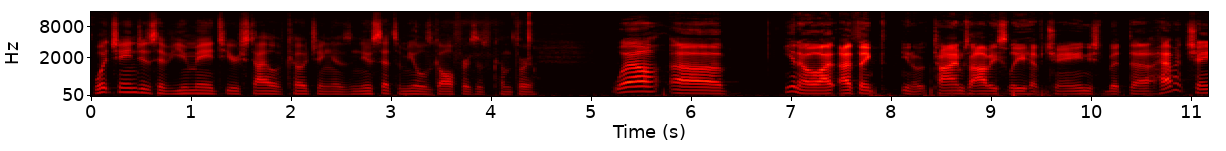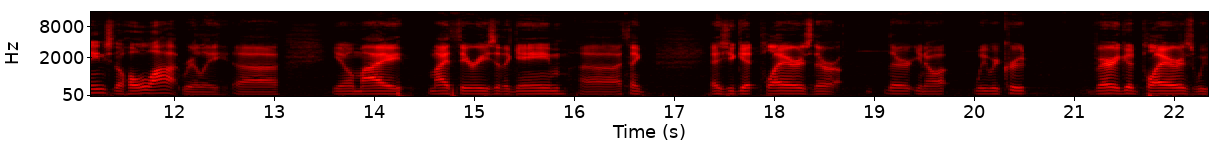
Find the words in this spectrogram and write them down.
What changes have you made to your style of coaching as new sets of mules golfers have come through? Well, uh, you know, I, I, think you know times obviously have changed, but uh, haven't changed a whole lot really. Uh, you know, my my theories of the game. Uh, I think as you get players, they're they're you know we recruit very good players. We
